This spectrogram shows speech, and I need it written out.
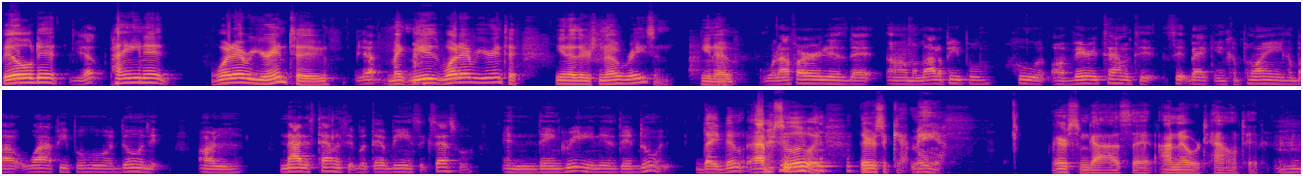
build it, Yep. paint it, whatever you're into, Yep. make music, whatever you're into. You know, there's no reason. You know, what I've heard is that um, a lot of people who are very talented sit back and complain about why people who are doing it are not as talented, but they're being successful. And the ingredient is they're doing it. they do absolutely. there's a man. There's some guys that I know are talented, hmm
